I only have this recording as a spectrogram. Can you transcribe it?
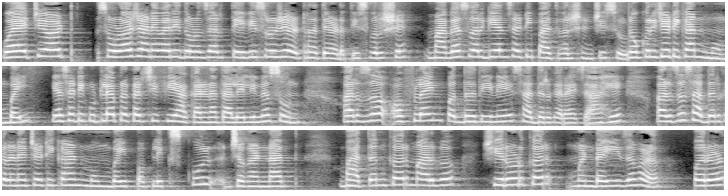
वयाची अट सोळा जानेवारी दोन हजार तेवीस रोजी अठरा ते अडतीस वर्षे. मागासवर्गीयांसाठी पाच वर्षांची सूट. नोकरीचे ठिकाण मुंबई. यासाठी कुठल्या प्रकारची फी आकारण्यात आलेली नसून अर्ज ऑफलाईन पद्धतीने सादर करायचा आहे. अर्ज सादर करण्याचे ठिकाण मुंबई पब्लिक स्कूल जगन्नाथ भातनकर मार्ग शिरोडकर मंडईजवळ परळ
